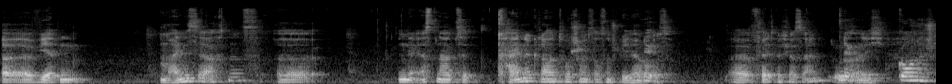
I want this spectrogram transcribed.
Äh, wir hatten meines Erachtens äh, in der ersten Halbzeit keine klare Torchance aus dem Spiel heraus. Äh, fällt euch was ein? nö, Nicht. gar nicht.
